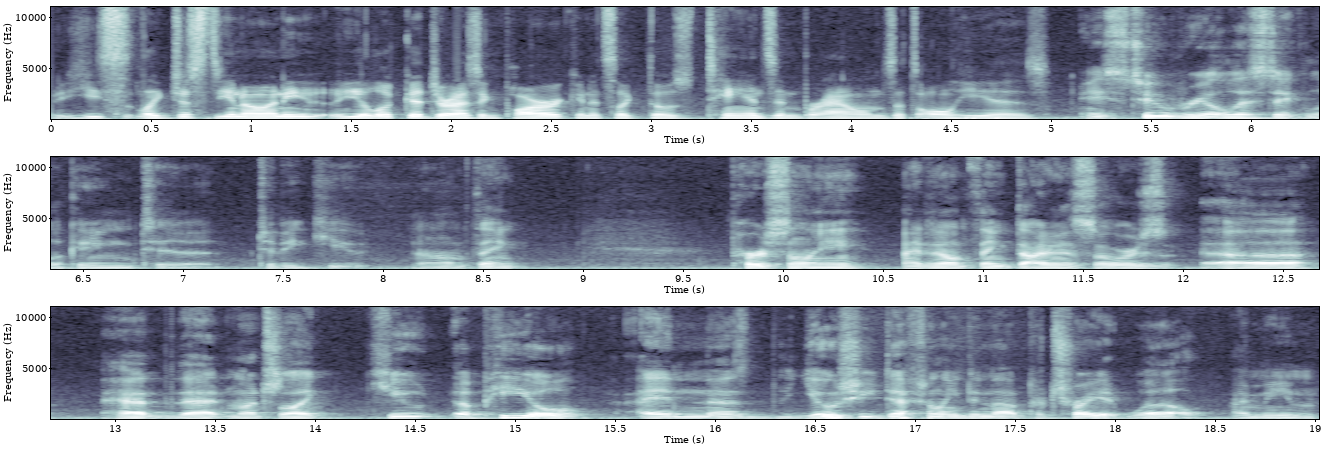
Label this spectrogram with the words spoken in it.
he's like just you know any. You look at Jurassic Park, and it's like those tans and browns. That's all he is. He's too realistic looking to to be cute. I don't think. Personally, I don't think dinosaurs uh, had that much like cute appeal, and uh, Yoshi definitely did not portray it well. I mean,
